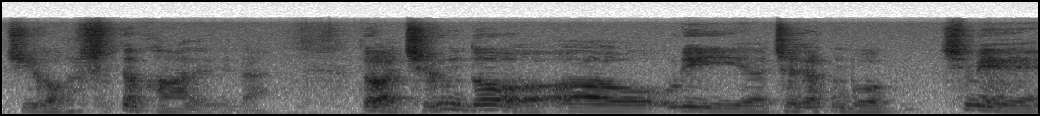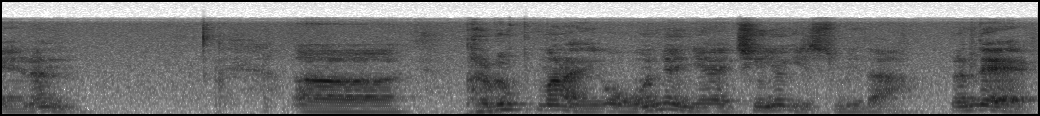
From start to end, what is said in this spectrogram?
지위가 훨씬 더 강화됩니다. 또 지금도 어, 우리 저작권법 침해는 어, 벌금뿐만 아니고 5년 이하의 징역이 있습니다. 그런데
